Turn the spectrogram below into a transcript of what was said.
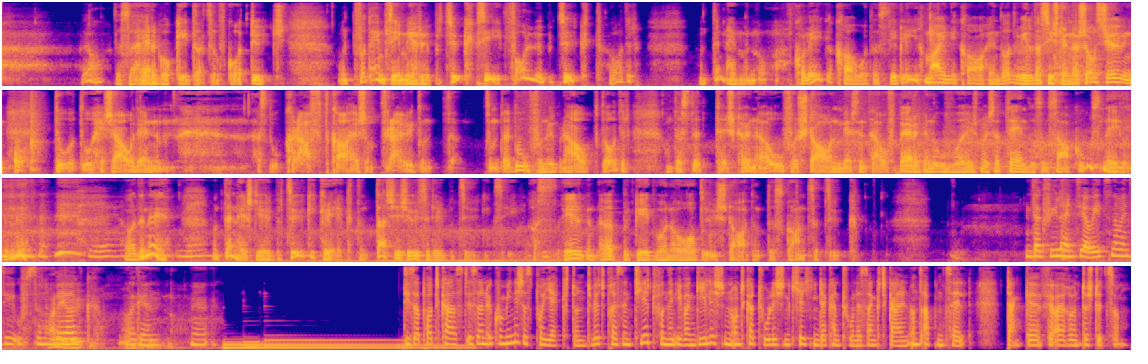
ja, es einen Herrgott gibt, also auf gut Deutsch. Und von dem sind wir überzeugt gewesen, voll überzeugt, oder? Und dann haben wir noch Kollegen gehabt, die das die gleiche Meinung hatten, oder? Weil das ist dann schon schön. Du, du hast auch dann, dass du Kraft gehabt hast und Freude und zum dort Ufen überhaupt, oder? Und dass du hast können auferstehen. Wir sind auf Bergen auf, wo hast du die Hände aus dem Sack ausnehmen, oder nicht? Oder nicht? Ja. Und dann hast du die Überzeugung gekriegt. Und das war unsere Überzeugung. Gewesen. Dass es irgendjemand gibt, der noch oben uns steht und das ganze Zeug. Und das Gefühl haben Sie auch jetzt noch, wenn Sie auf so einem Habe Berg? Ja. Dieser Podcast ist ein ökumenisches Projekt und wird präsentiert von den evangelischen und katholischen Kirchen der Kantone St. Gallen und Appenzell. Danke für eure Unterstützung.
